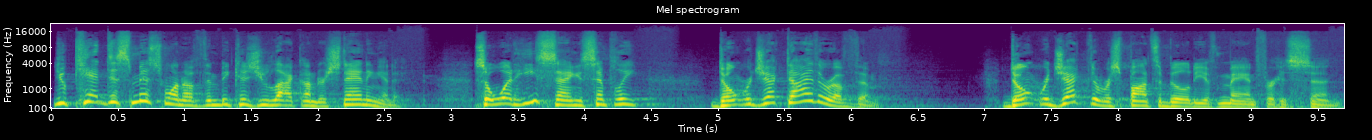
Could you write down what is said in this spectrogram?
You can't dismiss one of them because you lack understanding in it. So what he's saying is simply don't reject either of them. Don't reject the responsibility of man for his sin.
